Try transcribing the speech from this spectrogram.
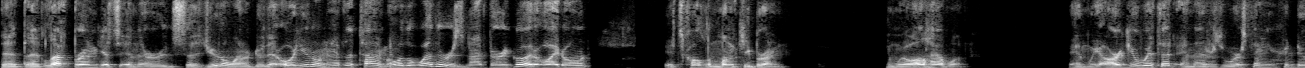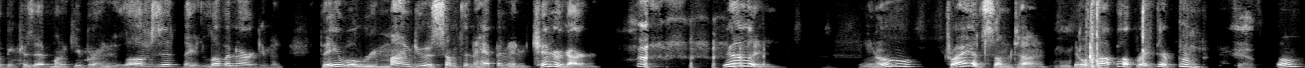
that that left brain gets in there and says, "You don't want to do that. Oh, you don't have the time. Oh, the weather is not very good. Oh, I don't." It's called the monkey brain, and we all have one. And we argue with it, and that is the worst thing you can do because that monkey brain loves it. They love an argument. They will remind you of something that happened in kindergarten. really, you know, try it sometime. Mm-hmm. It'll pop up right there. Boom. Yeah. Well,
